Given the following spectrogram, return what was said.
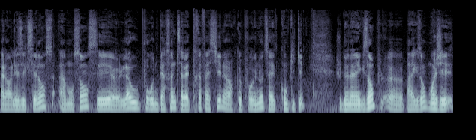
Alors les excellences, à mon sens, c'est euh, là où pour une personne ça va être très facile alors que pour une autre ça va être compliqué. Je vous donne un exemple. Euh, par exemple, moi j'ai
